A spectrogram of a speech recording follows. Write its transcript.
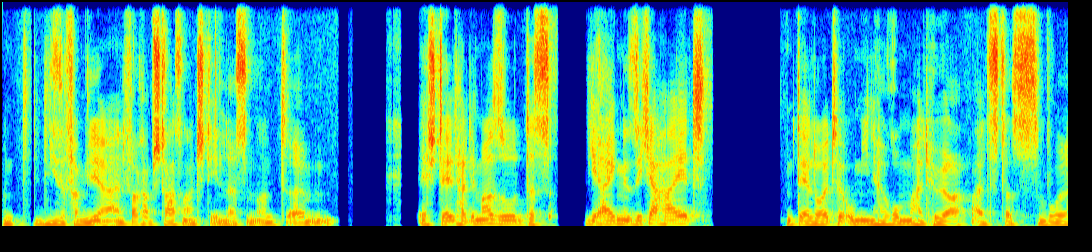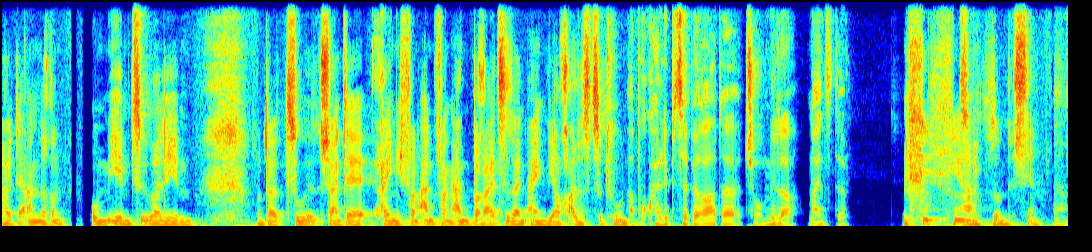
und diese Familie einfach am Straßenrand stehen lassen. Und ähm, er stellt halt immer so, dass die eigene Sicherheit der Leute um ihn herum halt höher als das Wohl halt der anderen, um eben zu überleben. Und dazu scheint er eigentlich von Anfang an bereit zu sein, irgendwie auch alles zu tun. Apokalypse-Berater Joe Miller, meinst du? ja, so ein bisschen. Ja.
